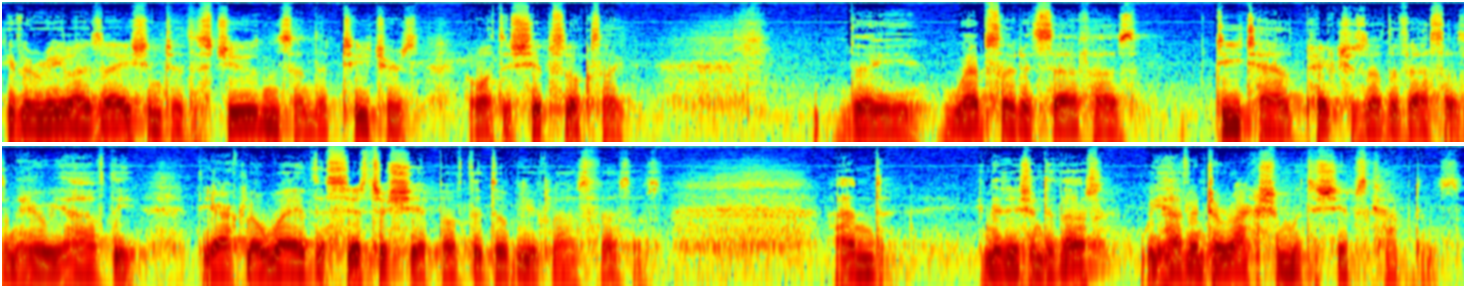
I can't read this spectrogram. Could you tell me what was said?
give a realization to the students and the teachers of what the ships looks like. The website itself has detailed pictures of the vessels, and here we have the, the Arklow Wave, the sister ship of the W-class vessels. And in addition to that, we have interaction with the ship's captains.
